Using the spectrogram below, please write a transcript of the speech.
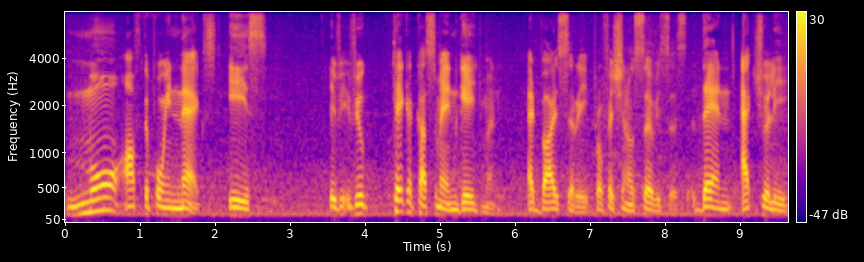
More of the point next is if, if you take a customer engagement, advisory, professional services, then actually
